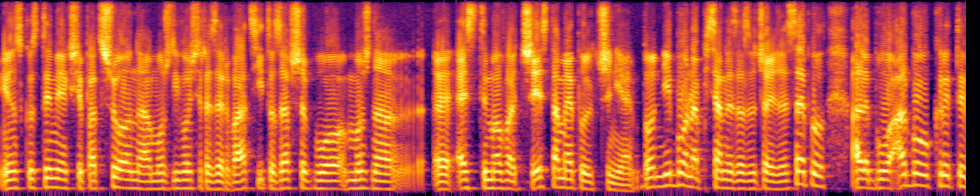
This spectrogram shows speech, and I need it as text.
W związku z tym, jak się patrzyło na możliwość rezerwacji, to zawsze było można e, estymować, czy jest tam Apple, czy nie. Bo nie było napisane zazwyczaj, że jest Apple, ale było albo ukryty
